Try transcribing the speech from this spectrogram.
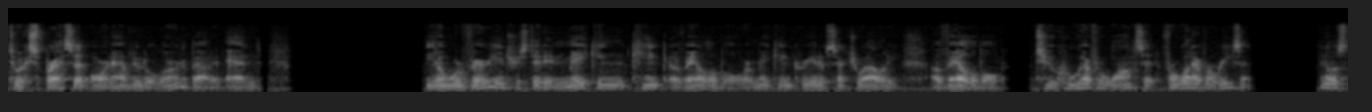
to express it or an avenue to learn about it, and you know, we're very interested in making kink available or making creative sexuality available to whoever wants it for whatever reason. You know, as,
